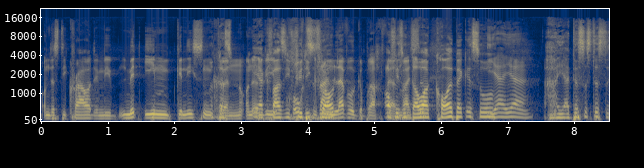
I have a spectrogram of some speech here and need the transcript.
und dass die Crowd irgendwie mit ihm genießen Und können und irgendwie quasi hoch für die zu seinem Crowd Level gebracht Auch wie werden. so ein? Dauer-Callback ist so. Ja, ja. Ah ja, das ist das, die,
